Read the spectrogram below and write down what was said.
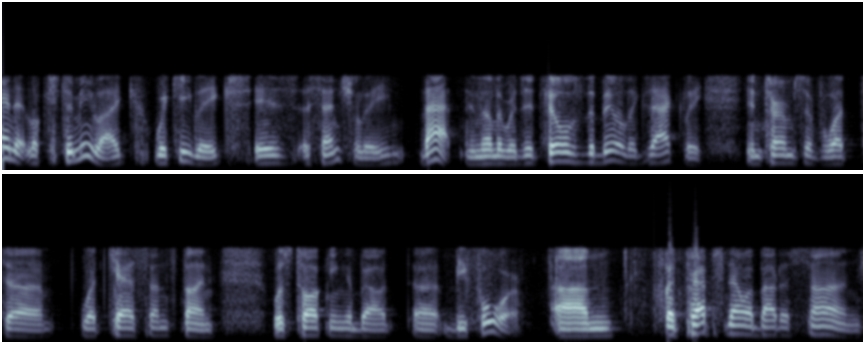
and it looks to me like WikiLeaks is essentially that. In other words, it fills the bill exactly in terms of what uh, what Cass Sunstein was talking about uh, before. Um, but perhaps now about Assange.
